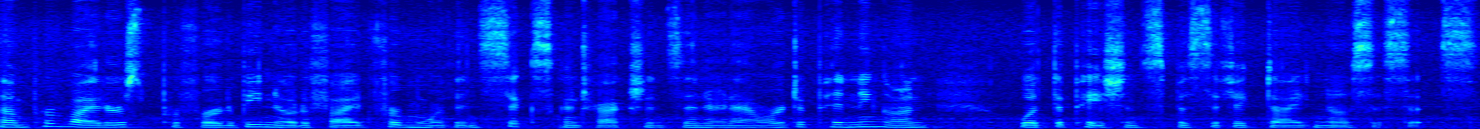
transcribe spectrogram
Some providers prefer to be notified for more than six contractions in an hour depending on what the patient's specific diagnosis is.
